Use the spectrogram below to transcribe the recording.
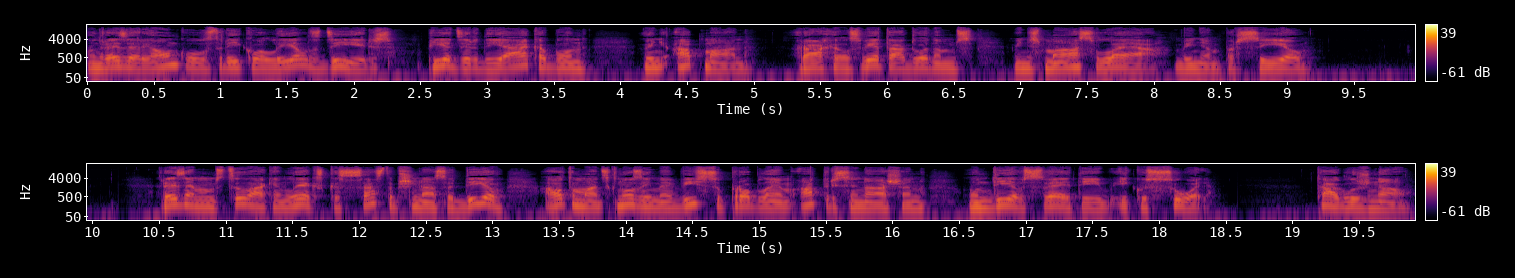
un reizē arī onkulis rīko lielas dzīves, piedzirdi jēkabu un viņu apmāna, Rāhels vietā dodams viņas māsu Lēā viņam par sievu. Reizēm mums cilvēkiem liekas, ka sastapšanās ar Dievu automātiski nozīmē visu problēmu atrisināšanu un Dieva svētību ik uz soļa. Tā gluži nav,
